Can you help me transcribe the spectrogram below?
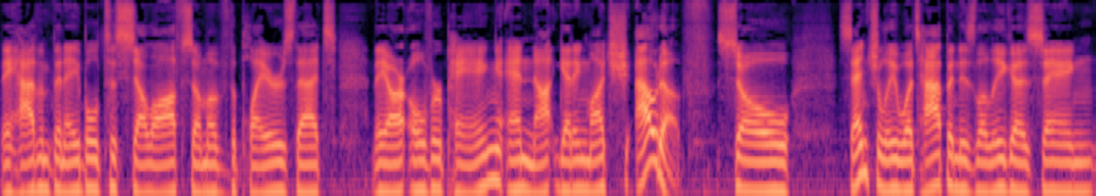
they haven't been able to sell off some of the players that they are overpaying and not getting much out of. So essentially what's happened is La Liga is saying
